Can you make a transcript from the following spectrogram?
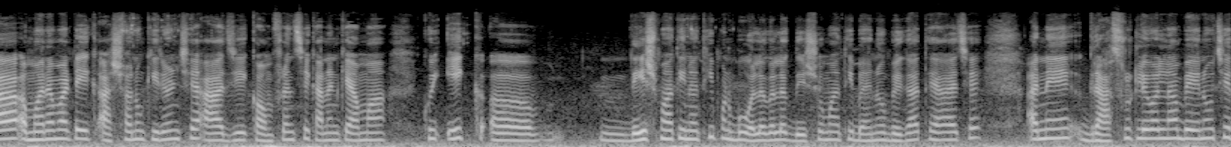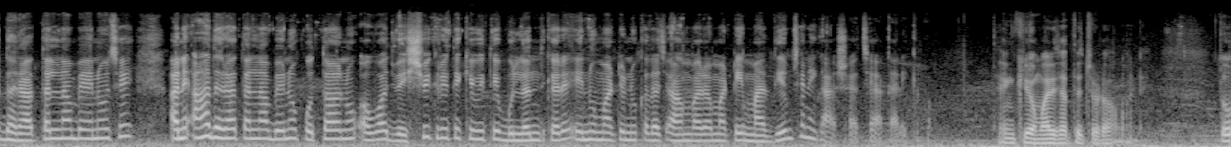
આ અમારા માટે એક આશાનું કિરણ છે આ જે કોન્ફરન્સ છે કારણ કે આમાં કોઈ એક દેશમાંથી નથી, પણ બહુ અલગ અલગ દેશોમાંથી બહેનો ભેગા થયા છે અને ગ્રાસરૂટ લેવલના બહેનો છે, ધરાતલના બહેનો છે અને આ ધરાતલના બહેનો પોતાનો અવાજ વૈશ્વિક રીતે કેવી રીતે બુલંદ કરે એનું માટેનું કદાચ આ અમારા માટે માધ્યમ છે ને એક આશા છે આ કાર્યક્રમ. થેન્ક યુ અમારી સાથે જોડાવા માટે. તો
